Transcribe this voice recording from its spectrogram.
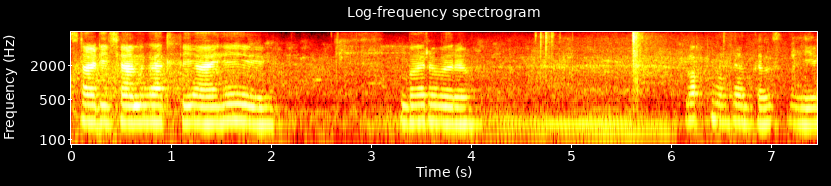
साडी छान घातली आहे. बरं बरं. गप्प नाही शांतच नाही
